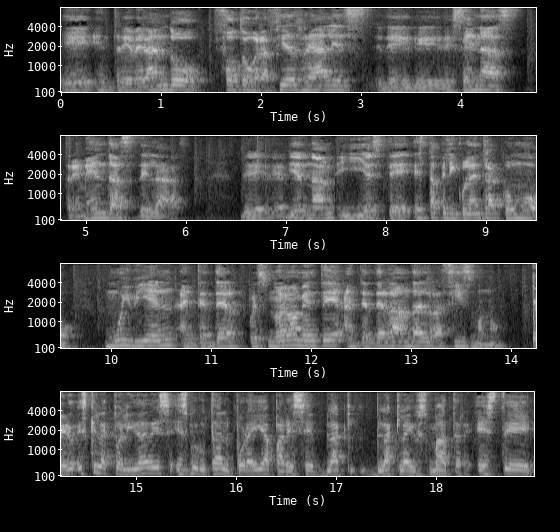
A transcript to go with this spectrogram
eh, entreverando fotografías reales de, de escenas tremendas de las de, Vietnam y este, esta película entra como muy bien a entender, pues nuevamente a entender la onda del racismo, ¿no? Pero es que la actualidad es, es brutal. Por ahí aparece Black, Black Lives Matter, este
